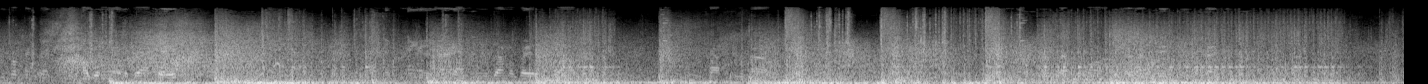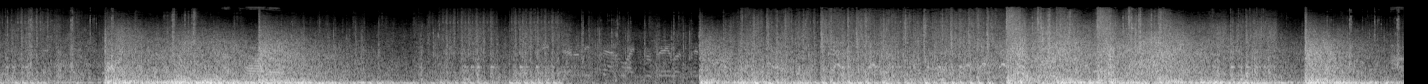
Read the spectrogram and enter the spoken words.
people for a. I'll get on the back as I'm available. Pass it out. Ah,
